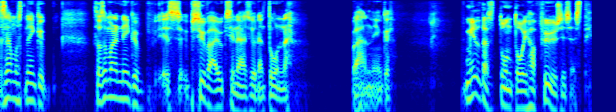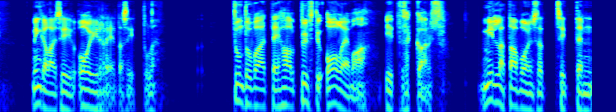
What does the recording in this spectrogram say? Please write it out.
semmoista niinku, se on semmoinen niinku sy- syvä yksinäisyyden tunne. Vähän niinku. Miltä se tuntuu ihan fyysisesti? Minkälaisia oireita siitä tulee? Tuntuu vaan, että ei pysty olemaan itsensä kanssa. Millä tavoin sä sitten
